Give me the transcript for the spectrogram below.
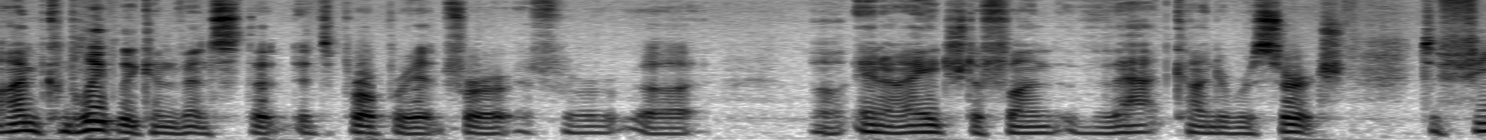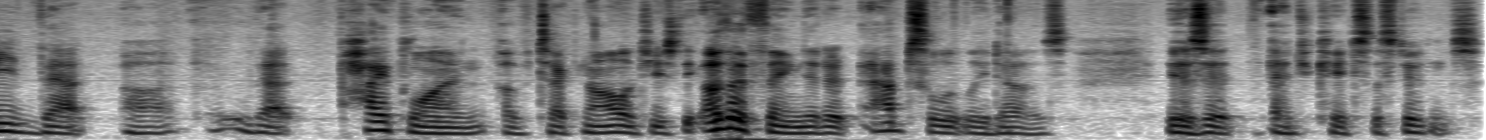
I, am completely convinced that it's appropriate for, for uh, uh, NIH to fund that kind of research to feed that, uh, that pipeline of technologies. The other thing that it absolutely does is it educates the students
